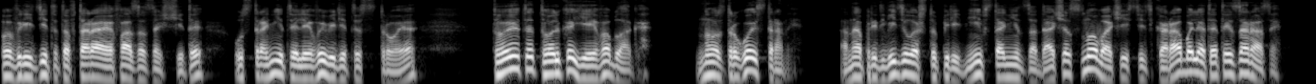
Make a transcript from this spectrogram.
повредит эта вторая фаза защиты, устранит или выведет из строя, то это только ей во благо. Но с другой стороны, она предвидела, что перед ней встанет задача снова очистить корабль от этой заразы —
